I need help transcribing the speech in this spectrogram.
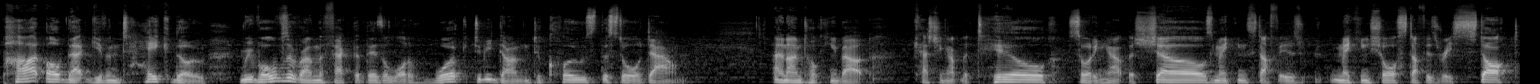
Part of that give and take, though, revolves around the fact that there's a lot of work to be done to close the store down. And I'm talking about cashing up the till, sorting out the shelves, making stuff is making sure stuff is restocked.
